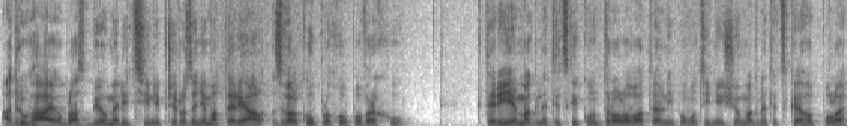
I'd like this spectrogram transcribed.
A druhá je oblast biomedicíny, přirozeně materiál s velkou plochou povrchu, který je magneticky kontrolovatelný pomocí vnějšího magnetického pole,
